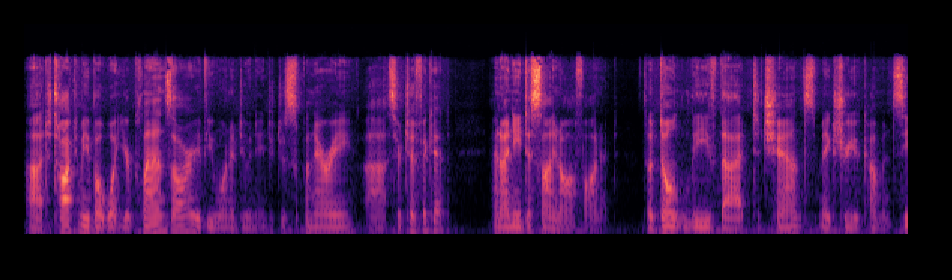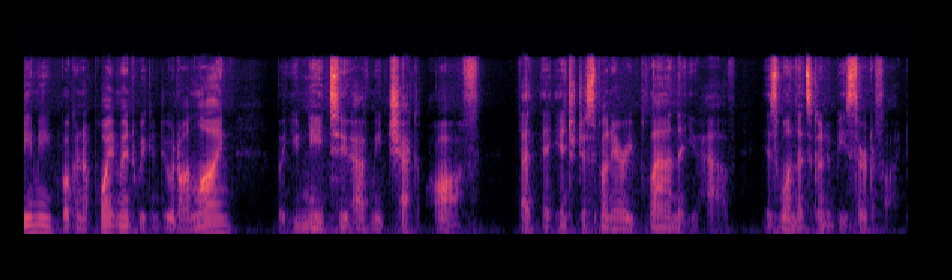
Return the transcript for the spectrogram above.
uh, to talk to me about what your plans are if you want to do an interdisciplinary uh, certificate, and I need to sign off on it. So don't leave that to chance. Make sure you come and see me, book an appointment. We can do it online, but you need to have me check off that the interdisciplinary plan that you have is one that's going to be certified.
